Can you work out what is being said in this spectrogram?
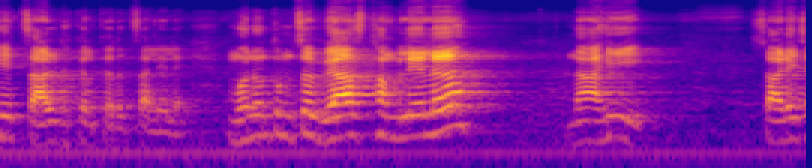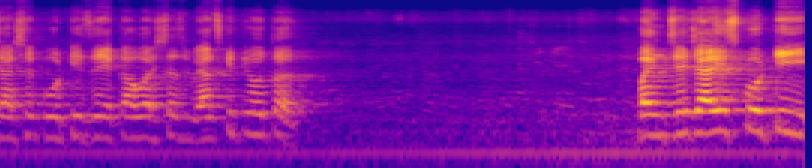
हे चाल ढकल करत चाललेलं आहे. म्हणून तुमचं व्याज थांबलेलं नाही. साडेचारशे कोटीचं एका वर्षाचं व्याज किती होतं? पंचेचाळीस कोटी.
